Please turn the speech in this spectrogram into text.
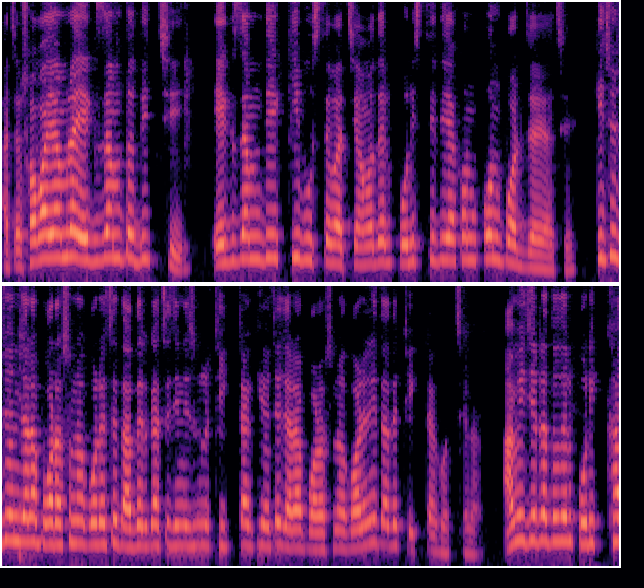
আচ্ছা সবাই আমরা এক্সাম তো দিচ্ছি। এক্সাম দিয়ে কি বুঝতে পারছি? আমাদের পরিস্থিতি এখন কোন পর্যায়ে আছে? কিছু জন যারা পড়াশোনা করেছে, তাদের কাছে জিনিসগুলো ঠিকঠাকই হচ্ছে, যারা পড়াশোনা করেনি, তাদের ঠিকঠাক হচ্ছে না। আমি যেটা তোদের পরীক্ষা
